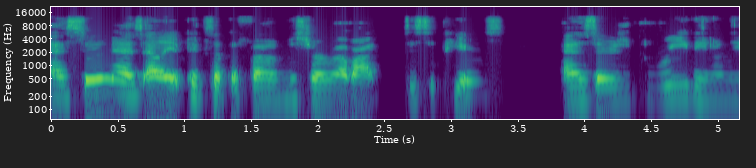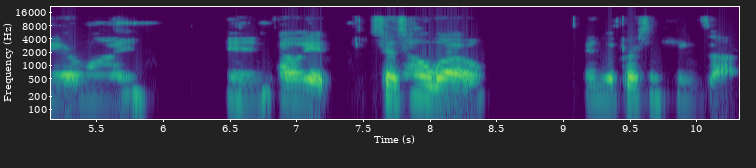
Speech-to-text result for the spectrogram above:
as soon as Elliot picks up the phone, Mr. Robot disappears as there's breathing on the other line. And Elliot says hello, and the person hangs up.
